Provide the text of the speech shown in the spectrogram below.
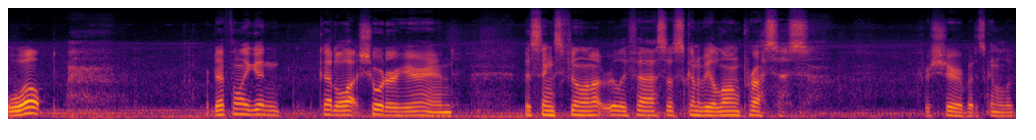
Well, we're definitely getting cut a lot shorter here and this thing's filling up really fast, so it's gonna be a long process for sure, but it's gonna look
